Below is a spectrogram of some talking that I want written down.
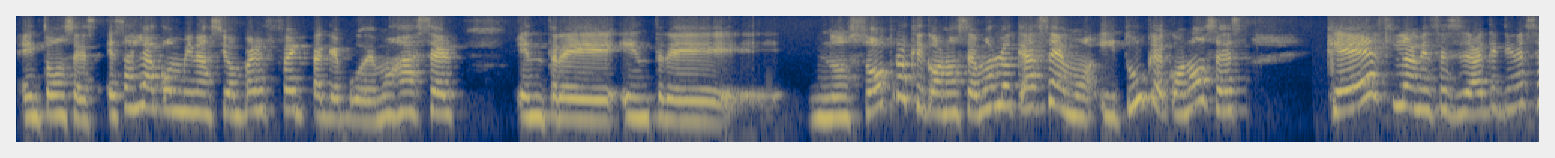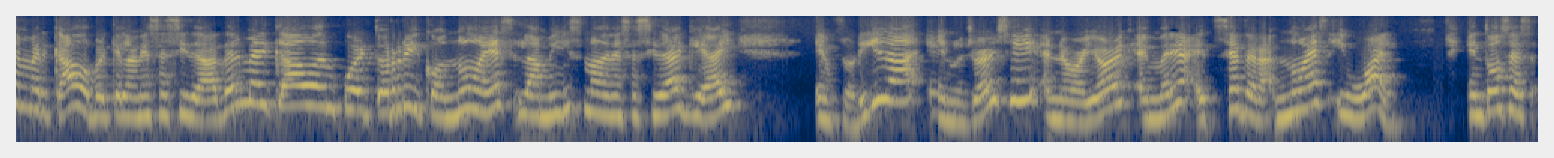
Entonces, esa es la combinación perfecta que podemos hacer entre, entre nosotros que conocemos lo que hacemos y tú que conoces ¿Qué es la necesidad que tiene ese mercado? Porque la necesidad del mercado en Puerto Rico no es la misma necesidad que hay en Florida, en New Jersey, en Nueva York, en Maryland, etcétera. No es igual. Entonces,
